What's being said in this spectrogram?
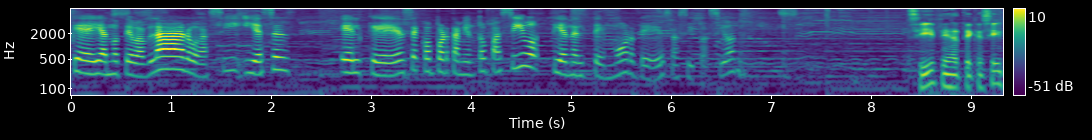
que ya no te va a hablar o así y ese es el que ese comportamiento pasivo tiene el temor de esa situación. Sí, fíjate que sí.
